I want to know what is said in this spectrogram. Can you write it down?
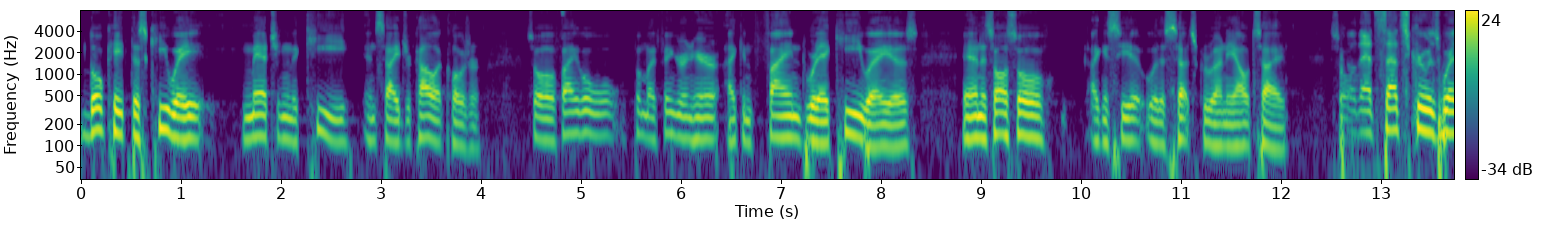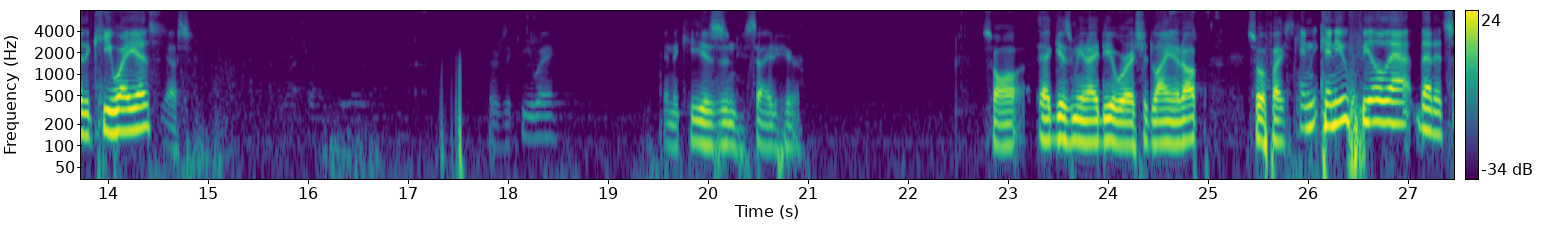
locate this keyway matching the key inside your collet closure. So if I go put my finger in here, I can find where that keyway is, and it's also I can see it with a set screw on the outside. So, So that set screw is where the keyway is? yes. There's a keyway, and the key is inside here. So that gives me an idea where I should line it up. So if I Can can you feel that that it's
